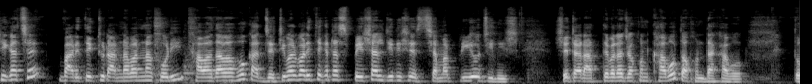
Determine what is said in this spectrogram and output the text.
ঠিক আছে, বাড়িতে একটু রান্নাবান্না করি খাওয়া দাওয়া হোক, আর জেঠিমার বাড়ি থেকে একটা স্পেশাল জিনিস এসছে, আমার প্রিয় জিনিস। সেটা রাত্রেবেলা যখন খাব, তখন দেখাবো। তো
